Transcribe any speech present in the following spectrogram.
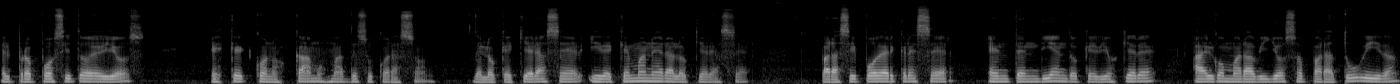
el propósito de Dios es que conozcamos más de su corazón, de lo que quiere hacer y de qué manera lo quiere hacer, para así poder crecer entendiendo que Dios quiere algo maravilloso para tu vida,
